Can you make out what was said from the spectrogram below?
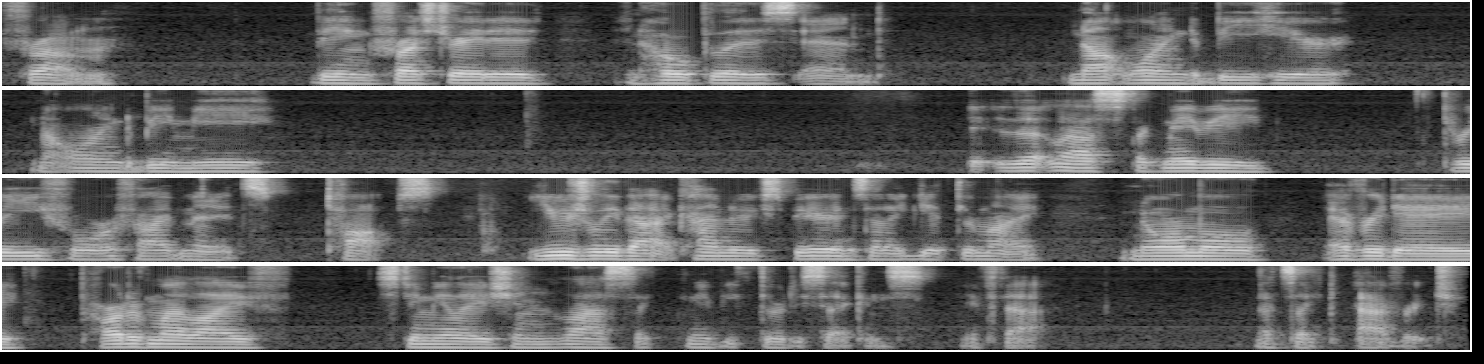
from being frustrated and hopeless and not wanting to be here, not wanting to be me. It, that lasts like maybe three, four, five minutes tops usually that kind of experience that I get through my normal, everyday, part of my life stimulation lasts like maybe 30 seconds, if that. That's like average.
